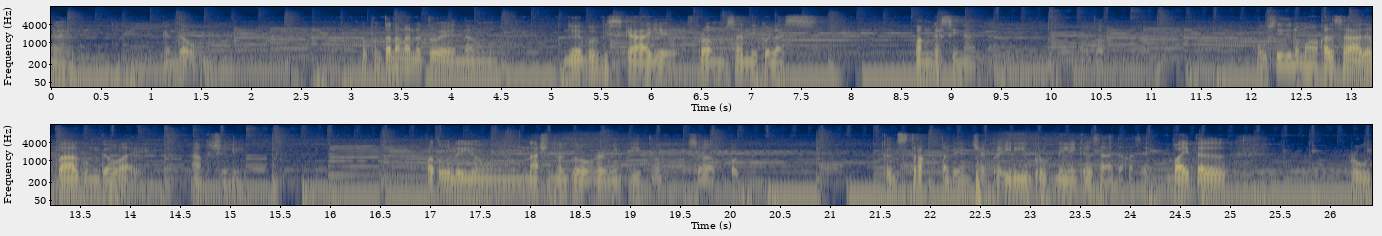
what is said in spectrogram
Ay, ganda oh. Kapunta ng ano to eh, ng Nueva Vizcaya eh, from San Nicolas, Pangasinan. Ito. Mostly din ng mga kalsada, bagong gawa eh, actually patuloy yung national government dito sa pag construct pa din. Siyempre, ini-improve nila yung kalsada kasi vital road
